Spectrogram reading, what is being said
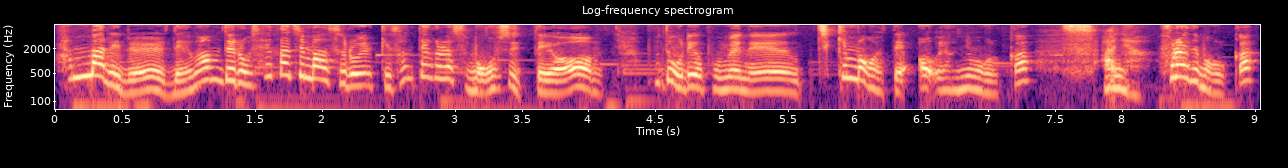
한 마리를 내 맘대로 세 가지 맛으로 이렇게 선택을 해서 먹을 수 있대요. 보통 우리가 보면은 치킨 먹을 때 어, 양념 먹을까? 아니야. 후라이드 먹을까?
